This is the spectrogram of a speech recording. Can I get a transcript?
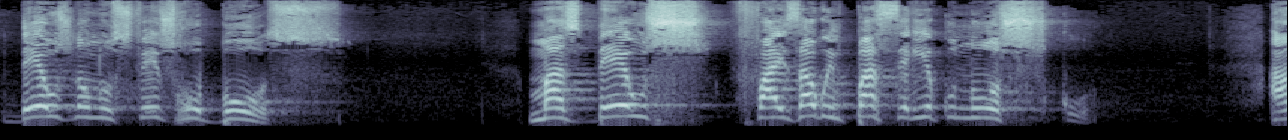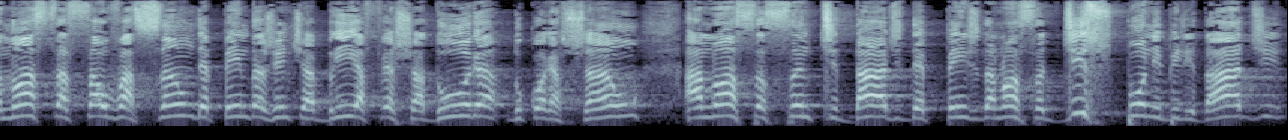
Deus não nos fez robôs, mas Deus faz algo em parceria conosco. A nossa salvação depende da gente abrir a fechadura do coração, a nossa santidade depende da nossa disponibilidade.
